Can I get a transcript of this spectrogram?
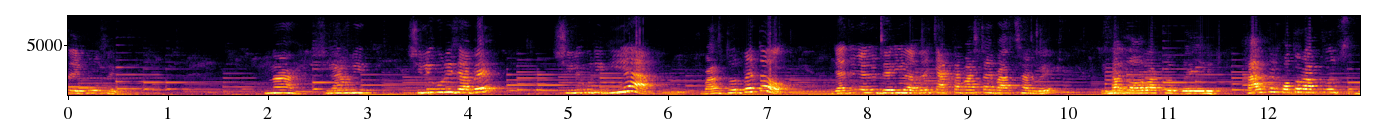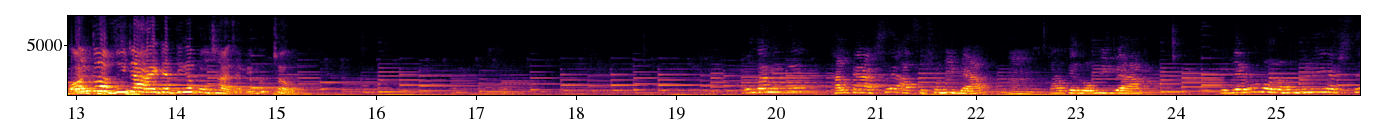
রাত্রেই পৌঁছে না শিলিগুড়ি শিলিগুড়ি যাবে। শিলিগুড়ি গিয়া বাস ধরবে তো? যেতে যেতে দেরি হবে চারটা পাঁচটায় বাস ছাড়বে। কালকে কত রাত্রে ওই তো দুইটা আড়াইটার দিকে পৌঁছা যাবে বুঝছ? জানে যে কালকে আসছে আজকে শনিবার কালকে রবিবার। রবিবার ওরকম করেই আসছে।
